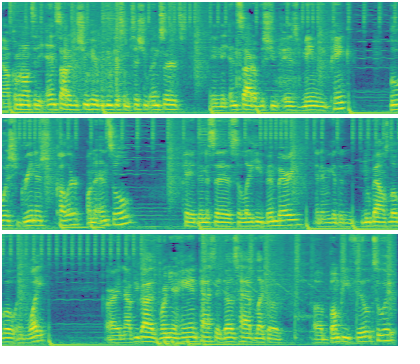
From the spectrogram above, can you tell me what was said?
now coming on to the inside of the shoe here, we do get some tissue inserts. And the inside of the shoe is mainly pink, bluish, greenish color on the insole. Okay, then it says Salehe Bembury, and then we get the New Balance logo in white. All right, now if you guys run your hand past it, it does have like a, a bumpy feel to it.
